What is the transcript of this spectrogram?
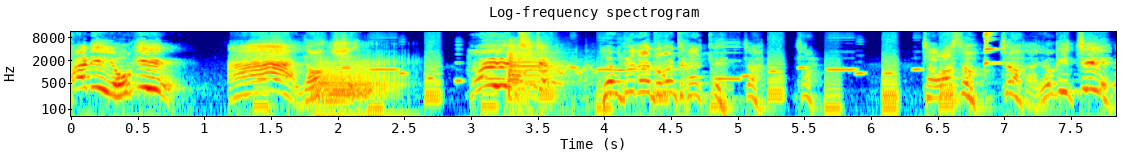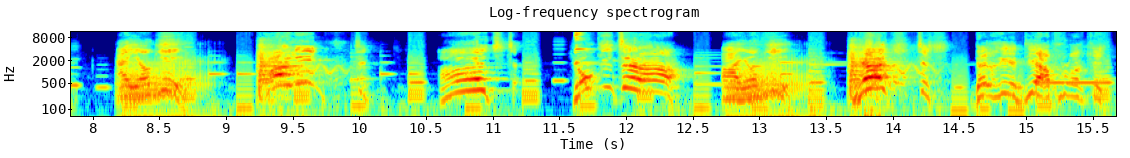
아니 여기! 아 여기. 아이 진짜. 그냥 내가 너한테 갈게. 자 자. 자 왔어. 자 여기 있지? 아 여기. 아니 진짜. 아 진짜. 여기 있잖아. 아 여기. 야 진짜. 내가 그냥 네 앞으로 갈게.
